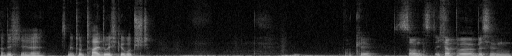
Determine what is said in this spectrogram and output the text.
hatte ich, äh, ist mir total durchgerutscht. Okay. Sonst, ich habe ein bisschen,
